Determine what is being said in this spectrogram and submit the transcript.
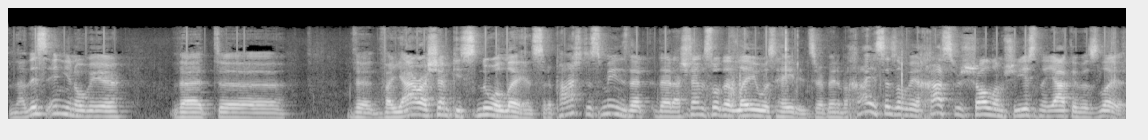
Now this Indian over here that uh, the Vayar Hashem Kisnu Aleah. So the Pashtus means that, that Hashem saw that Leah was hated. So Rabbeinu Bechai says over here Chas v'Shalom Sheyisna Yaakov is Leah.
